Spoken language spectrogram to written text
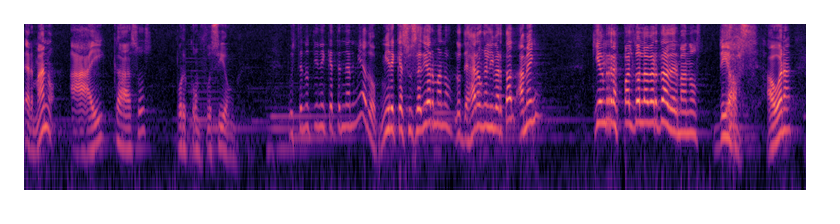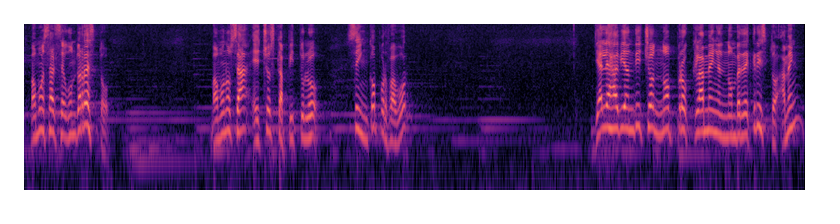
Hermano, hay casos por confusión. Usted no tiene que tener miedo. Mire qué sucedió, hermano. Los dejaron en libertad. Amén. ¿Quién respaldó la verdad, hermanos? Dios. Ahora vamos al segundo resto. Vámonos a Hechos capítulo 5, por favor. Ya les habían dicho, no proclamen el nombre de Cristo. Amén.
